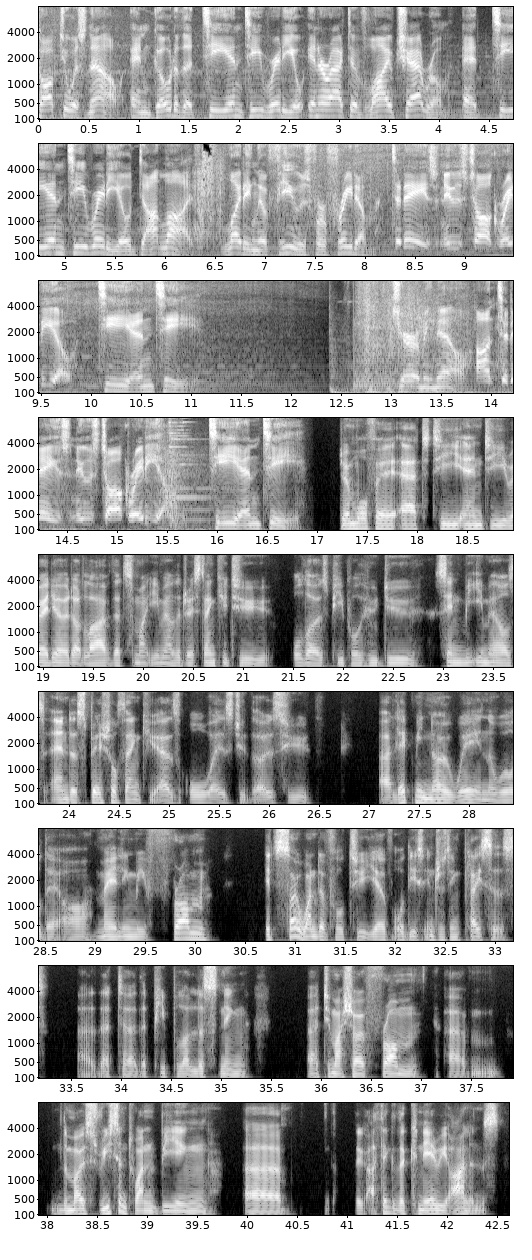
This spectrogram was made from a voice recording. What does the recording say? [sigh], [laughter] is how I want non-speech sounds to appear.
Talk to us now and go to the TNT Radio Interactive Live chat room at TNTRadio.live. Lighting the fuse for freedom. Today's News Talk Radio, TNT. Jeremy Nell on today's News Talk Radio, TNT. Jerm Warfare at TNTRadio.live. That's my email address. Thank you to all those people who do send me emails, and a special thank you, as always, to those who uh, let me know where in the world they are mailing me from. It's so wonderful to hear of all these interesting places uh, that uh, that people are listening uh, to my show from. Um, the most recent one being, uh, I think, the Canary Islands,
